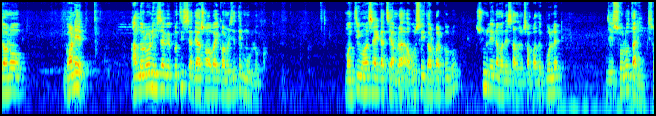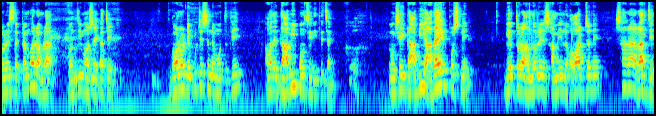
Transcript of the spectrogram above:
জনগণের আন্দোলন হিসাবে প্রতিষ্ঠা দেওয়া সমবায় কর্মচারীদের মূল লক্ষ্য। মন্ত্রী মহাশয়ের কাছে আমরা অবশ্যই দরবার করব। শুনলেন আমাদের সাধারণ সম্পাদক বললেন যে, ষোলো তারিখ, ষোলোই সেপ্টেম্বর আমরা মন্ত্রী মহাশয়ের কাছে গণ ডেপুটেশনের মধ্য দিয়ে আমাদের দাবি পৌঁছে দিতে চাই। এবং সেই দাবি আদায়ের প্রশ্নে বৃহত্তর আন্দোলনে সামিল হওয়ার জন্যে সারা রাজ্যে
